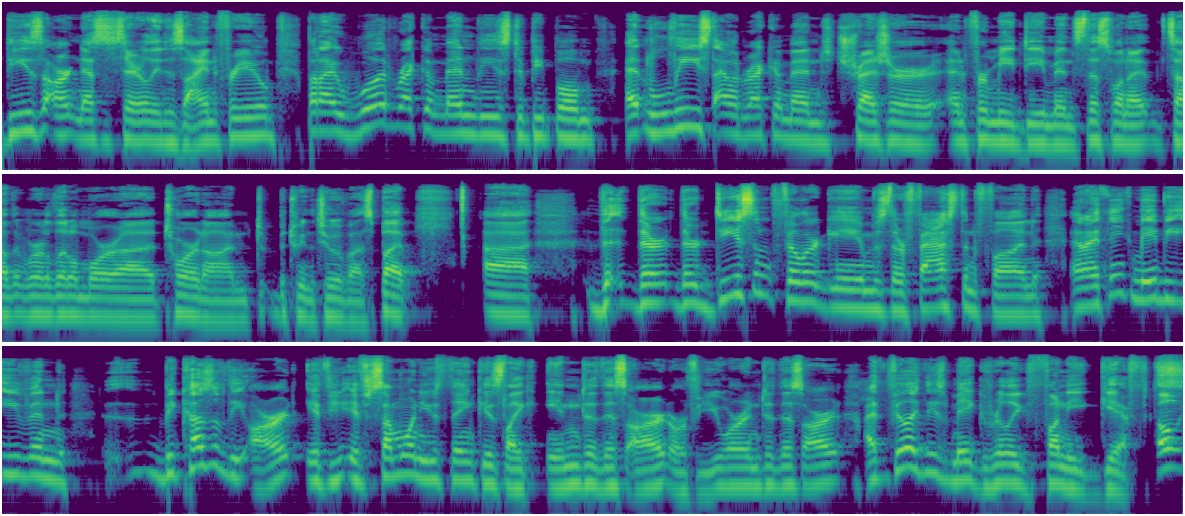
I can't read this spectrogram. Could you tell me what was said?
these aren't necessarily designed for you. But I would recommend these to people. At least I would recommend Treasure and for me Demons. This one I sound that we're a little more uh, torn on t- between the two of us, but. Uh, th- they're they're decent filler games. They're fast and fun, and I think maybe even because of the art, if you, if someone you think is like into this art, or if you are into this art, I feel like these make really funny gifts. Oh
